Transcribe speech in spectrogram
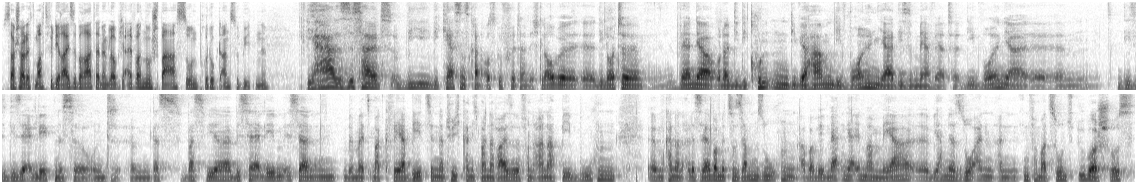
Sascha, das macht für die Reiseberater dann, glaube ich, einfach nur Spaß, so ein Produkt anzubieten, ne? Ja, das ist halt, wie, wie Kerstin es gerade ausgeführt hat. Ich glaube, äh, die Leute werden ja, oder die, die Kunden, die wir haben, die wollen ja diese Mehrwerte. Die wollen ja äh, ähm, diese, diese Erlebnisse. Und ähm, das, was wir bisher erleben, ist ja, wenn wir jetzt mal querbeet sind, natürlich kann ich meine Reise von A nach B buchen, ähm, kann dann alles selber mit zusammensuchen, aber wir merken ja immer mehr, äh, wir haben ja so einen, einen Informationsüberschuss.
